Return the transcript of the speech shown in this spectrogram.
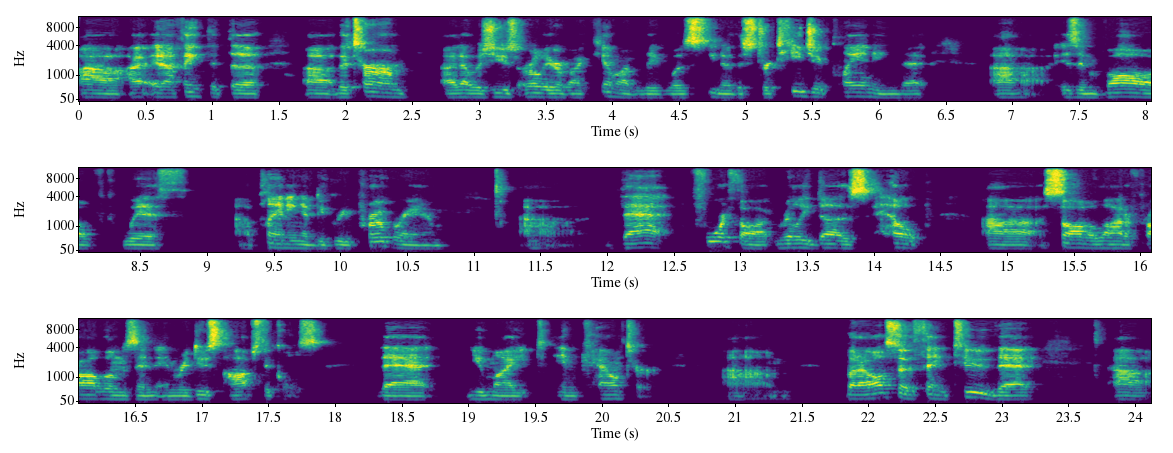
uh, I, and I think that the, the term that was used earlier by Kim, I believe, was, you know, the strategic planning that is involved with planning a degree program uh, that forethought really does help uh, solve a lot of problems and, and, reduce obstacles that you might encounter. Um, but I also think too that uh,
